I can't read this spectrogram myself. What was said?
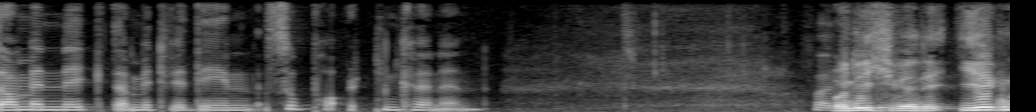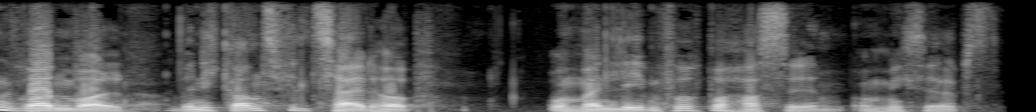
Dominik, damit wir den supporten können. Und ich werde irgendwann mal, wenn ich ganz viel Zeit habe und mein Leben furchtbar hasse und mich selbst,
